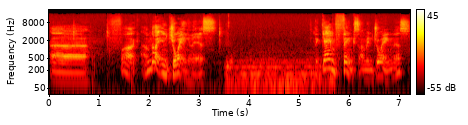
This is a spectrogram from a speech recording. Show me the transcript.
Uh, fuck. I'm not enjoying this. The game thinks I'm enjoying this.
